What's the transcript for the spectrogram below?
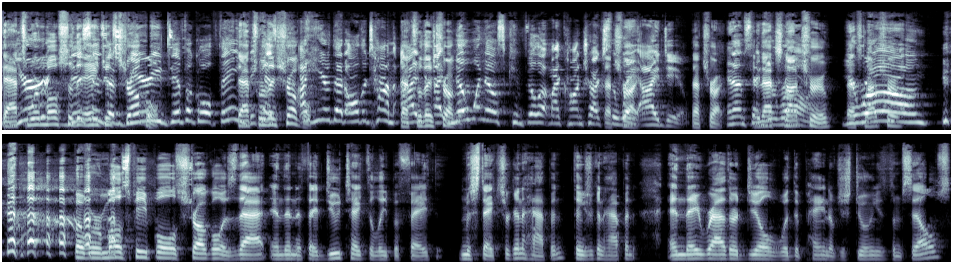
That's where most of the this agents is a Very struggle. difficult thing. That's where they because struggle. I hear that all the time. That's I, where they I- struggle. no one else can fill out my contracts That's the way. I do. That's right. and I'm saying that's you're not wrong. true. You're That's not true. wrong. but where most people struggle is that and then if they do take the leap of faith mistakes are going to happen things are going to happen and they rather deal with the pain of just doing it themselves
